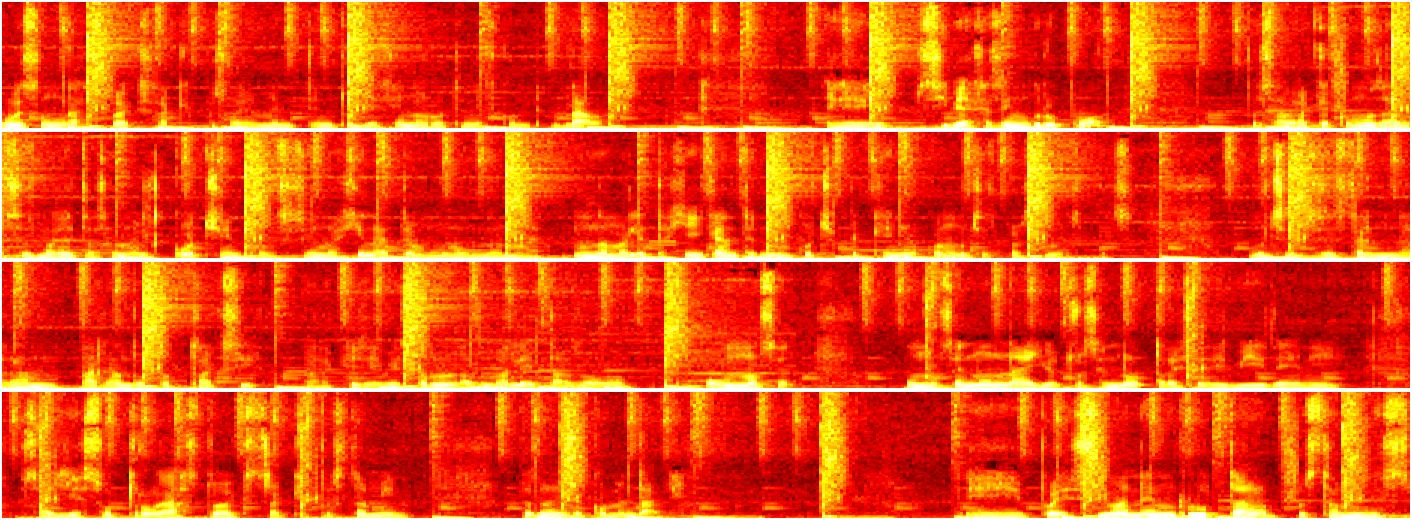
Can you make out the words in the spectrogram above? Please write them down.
es un gasto extra que pues obviamente en tu viaje no lo tienes contemplado. Eh, si viajas en grupo, pues habrá que acomodar esas maletas en el coche. Entonces imagínate una, maleta gigante en un coche pequeño con muchas personas, pues muchas veces terminarán pagando otro taxi para que lleve solo las maletas o, o unos, en, unos en una y otros en otra y se dividen y o sea, y es otro gasto extra que pues también pues no es recomendable. Eh, pues si van en ruta, pues también es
